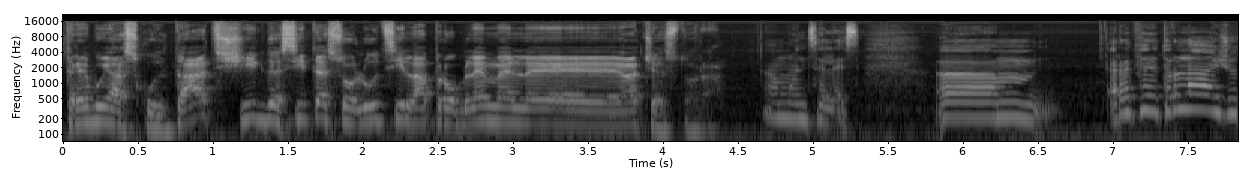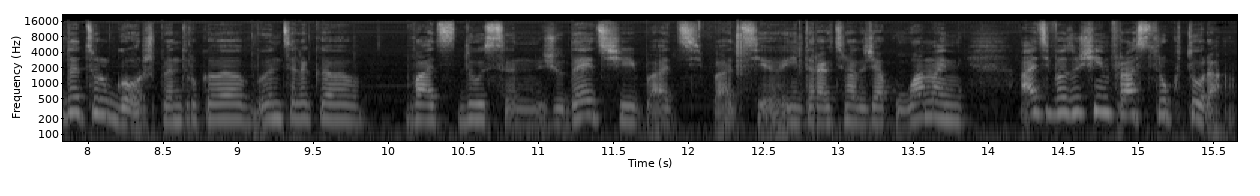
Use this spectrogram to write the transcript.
trebuie ascultați și găsite soluții la problemele acestora. Am înțeles. Um, Referitor la județul Gorj, pentru că înțeleg că v-ați dus în județ și ați, ați interacționat deja cu oameni, ați văzut și infrastructura.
